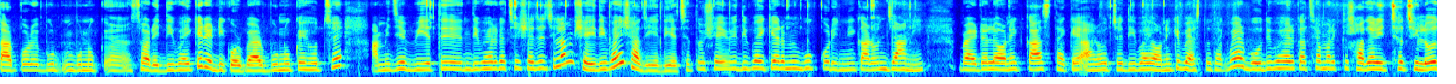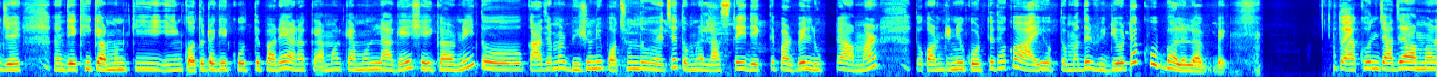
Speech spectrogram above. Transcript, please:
তারপরে বু- বুনুকে সরি দিভাইকে রেডি করবে। আর বুনুকে হচ্ছে আমি যে বিয়েতে দিভাইয়ের কাছে সেজেছিলাম, সেই দিভাই সাজিয়ে দিয়েছে। তো সেই দিভাইকে আর আমি বুক করিনি, কারণ জানি ব্রাইডালে অনেক কাজ থাকে আর হচ্ছে দিভাই অনেকে ব্যস্ত থাকবে। আর বৌদি ভাইয়ের কাছে আমার একটু সাজার ইচ্ছা ছিল যে দেখি কেমন কি, কতটা কি করতে পারে আর আমার কেমন লাগে সেই কারণেই। তো কাজ আমার ভীষণই পছন্দ হয়েছে, তোমরা লাস্টেই দেখতে পারবে লুকটা আমার। তো কন্টিনিউ করতে থাকো আই হোপ তোমাদের ভিডিওটা খুব ভালো লাগবে। তো এখন যা যা আমার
